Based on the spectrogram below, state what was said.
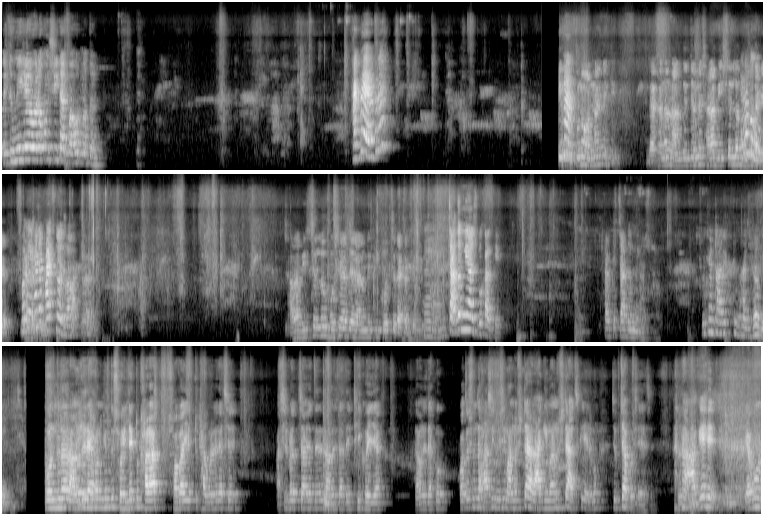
ওই তুমি যে ওরকম শুয়ে থাকবা ওর মতন। থাকবে এর উপরে? কোনো অন্যায় নাকি? দেখানো রামদের জন্য সারা বিশ্বের লোক বসে থাকে। এখানে ভাজ করে দে বাবা। হ্যাঁ। সারা বিশ্বের লোক বসে আছে রামদের কি করছে দেখার জন্য? চাদর নিয়ে আসব কালকে। কালকে চাদর নিয়ে আসব। ওইখানটা আরেকটু ভাজ হবে। বন্ধুরা রানুদির এখন কিন্তু শরীরটা একটু খারাপ। সবাই একটু ঠাকুরের কাছে আশীর্বাদ চাও যাতে রানুদি তাড়াতাড়ি ঠিক হয়ে যাক। রানুদি দেখো কত সুন্দর হাসি খুশি মানুষটা আর রাগী মানুষটা আজকে এরকম চুপচাপ বসে আছে। আগে কেমন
